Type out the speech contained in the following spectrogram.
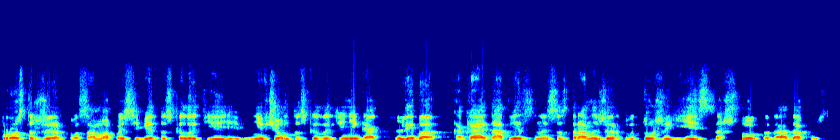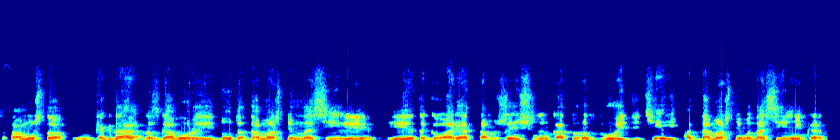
просто жертва сама по себе, так сказать, ей ни в чем, так сказать, и никак. Либо какая-то ответственность со стороны жертвы тоже есть за что-то, да, допустим. Потому что когда разговоры идут о домашнем насилии, и это говорят там женщины, у которых двое детей от домашнего насильника,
